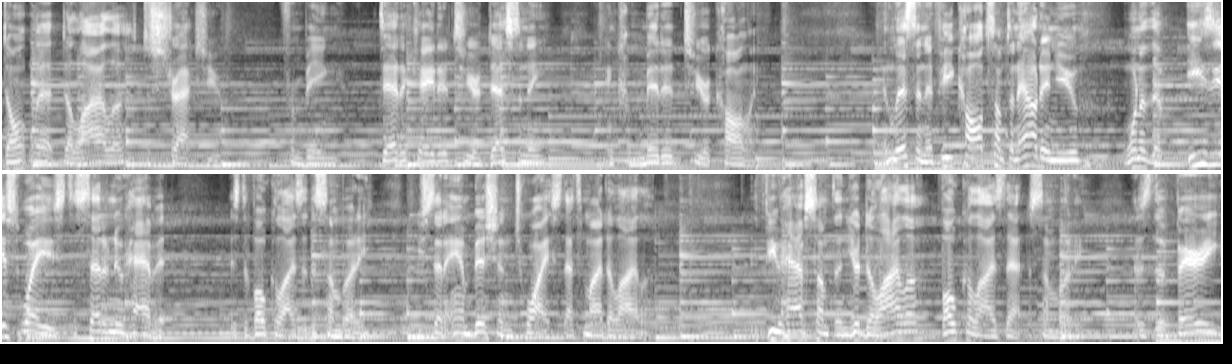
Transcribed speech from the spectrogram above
Don't let Delilah distract you from being dedicated to your destiny and committed to your calling. And listen, if he called something out in you, one of the easiest ways to set a new habit is to vocalize it to somebody. You said ambition twice, that's my Delilah If you have something, you're Delilah, vocalize that to somebody. That is the very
